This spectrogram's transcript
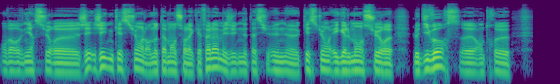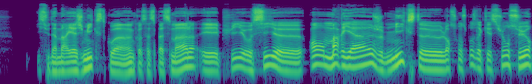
On va revenir sur. euh, j'ai une question, alors notamment sur la kafala, mais j'ai une, question également sur le divorce entre issu d'un mariage mixte, quoi, hein, quand ça se passe mal. Et puis aussi euh, en mariage mixte, euh, lorsqu'on se pose la question sur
